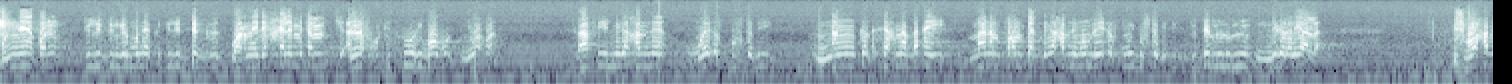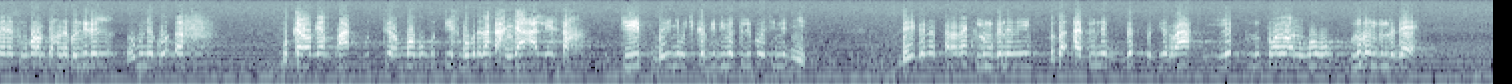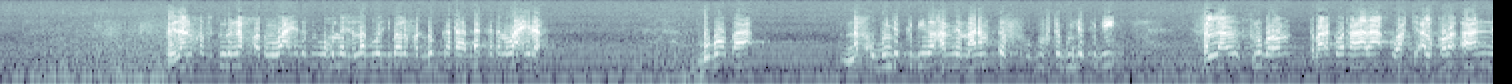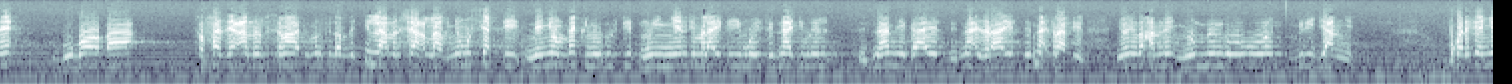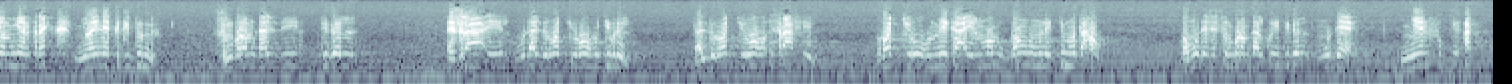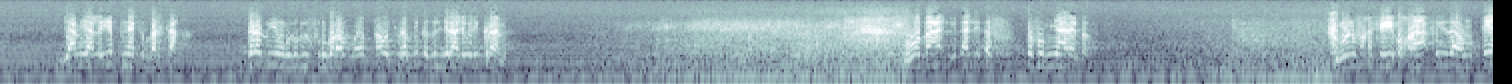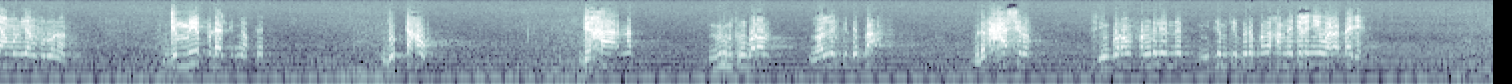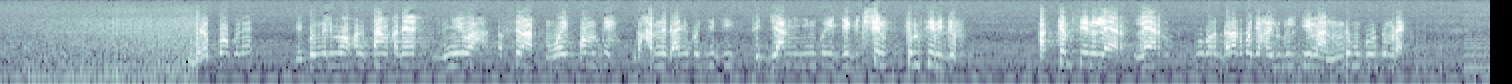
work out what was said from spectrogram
buñ ne kon jullit bi ngir mu nekk jullit dëgg war nay def xelam itam ci annafxu fi suuri boobu ñu waxoon Israfil mi nga xam ne mooy ëf bufta bi nank seex na ba tey maanaam trompette bi nga xam ne moom lay ëf muy bufta bi du déglu lu ndigalal yàlla bis boo xamee ne suñu borom jox na ko ndigal ba mu ne ko ëf bu keroogee baat bu tër boobu bu tiis boobu dana tax njaa àll yi sax tiit bay ñëw ci kër gi di wettalikoo ci nit ñi day gën a tar rek lu mu gën a wéy ba ba adduna bépp di raax lépp lu tooyoon wow lu doon dund dee day daan xaf tuuri nafxatun waaxidatun wa humilat al-ardu wal jibaalu fa dukkataa dakkatan waaxida bu boobaa nafx bu njëkk bi nga xam ne maanaam ëf bufte bu njëkk bi sala sunu borom tabaraka wa taala wax ci alquran ne bu boobaa fa fazi'a man fi samawati man fi lardi illa man sha allah ña mu setti ne ñoom rek ñoo dul tiit muy ñeenti malaayika yi mooy sidna jibril sidna mikail sidna israil sidna israfil ñooñu nga xam ne ñoom méngoo woon mbiri jaam ñi bu ko defee ñoom ñeent rek ñooy nekk di dund suñu borom dal di digal israil mu dal di rocc ruuxu jibril dal di rocc ruuxu israfil rocc ruuxu mikail moom dong mu ne jëmm taxaw ba mu desee suñu borom dal koy digal mu dee ñeent fukki at jaam yàlla yépp nekk bar sax dara du yëngu lu dul suñu borom wa yabqa wajhu rabbika zul jalali wal ikrami bu boobaa ñu daal di ëf ëfum ñaareel ba su ma nufaxa fii uxra fa iza hum qiyamun yanzuruna jëmm yépp daal di ñokket du taxaw di xaar nag mbirum suñu borom loolu lañ tudde baax mu def xasira suñu borom fa nga leen nag ñu jëm ci béréb ba nga xam ne ci la ñuy war a daje béréb boobu le déggoon nga li ma waxoon sànq ne li ñuy wax siraat mooy pom bi nga xam ne daañu ko jéggi te jaam ñi ñu ngi koy jéggi ci seen kem seen i jëf ak kem seen i leer leer du ko dara du ko joxe lu dul imaan ngëm goo gëm rek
